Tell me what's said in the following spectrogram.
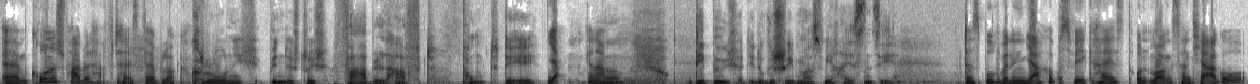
Ähm, chronisch fabelhaft heißt der Blog. Chronisch-fabelhaft.de? Ja, genau. Ja. Die Bücher, die du geschrieben hast, wie heißen sie? Das Buch über den Jakobsweg heißt Und morgen Santiago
